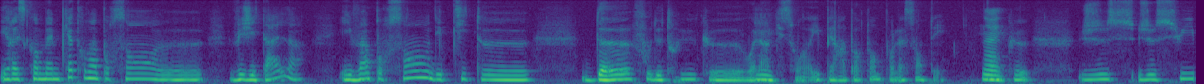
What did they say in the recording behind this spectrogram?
il reste quand même 80% euh, végétal et 20% des petites euh, d'œufs ou de trucs euh, voilà, Mm. qui sont hyper importantes pour la santé. Ouais. Donc je ne suis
